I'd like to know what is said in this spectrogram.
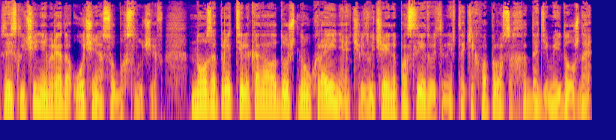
за исключением ряда очень особых случаев. Но запрет телеканала «Дождь» на Украине чрезвычайно последовательный в таких вопросах, отдадим ей должное,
